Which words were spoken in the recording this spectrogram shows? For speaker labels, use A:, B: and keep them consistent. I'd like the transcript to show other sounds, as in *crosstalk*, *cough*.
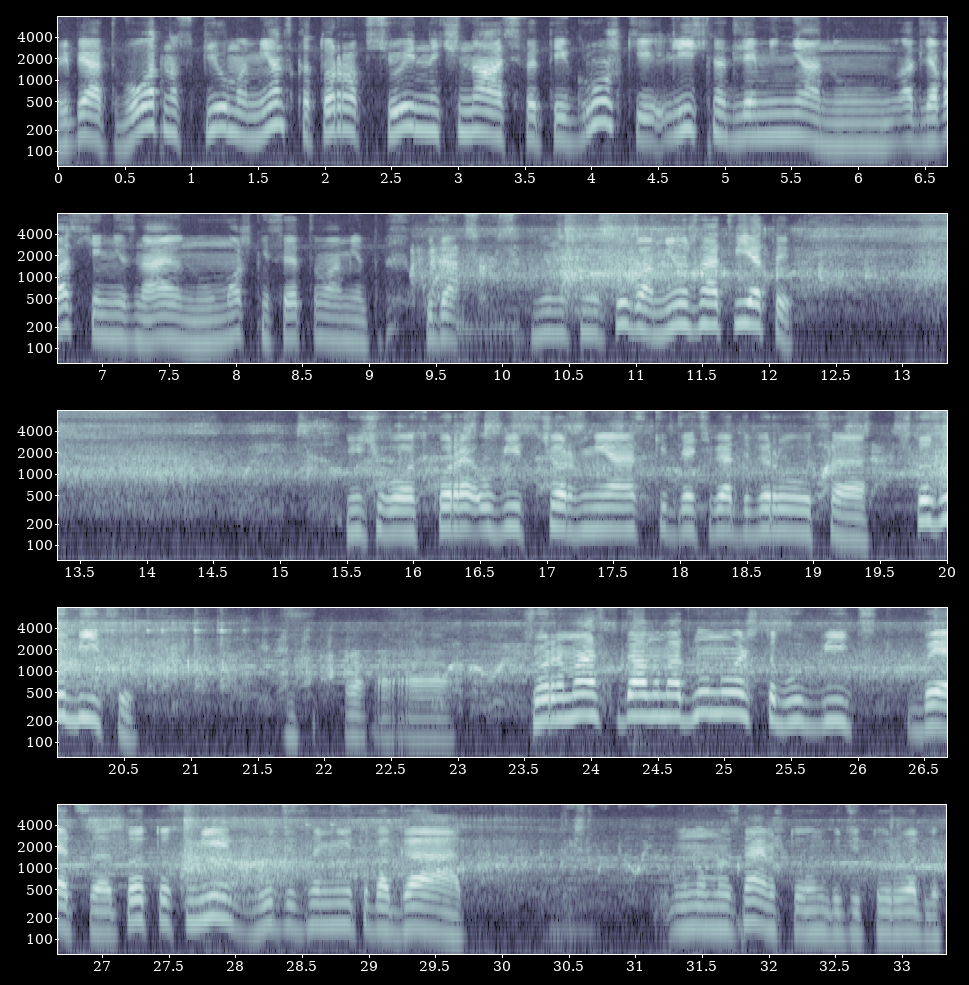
A: Ребят, вот наступил момент, с которого все и начиналось в этой игрушке, лично для меня, ну, а для вас я не знаю, ну, может не с этого момента. Куда? Мне нужны зубы, мне нужны ответы. Ничего, скоро убийцы чермяски для тебя доберутся. Что за убийцы? *laughs* Черный маск дал нам одну ночь, чтобы убить Бетса. Тот, кто смеет, будет знаменит и богат. Но мы знаем, что он будет уродлив.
